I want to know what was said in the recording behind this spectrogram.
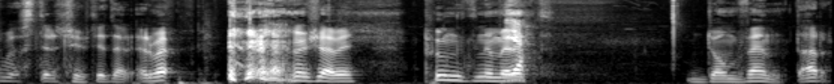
Så bara stretcha ut det där. Är du med? nu kör vi. Punkt nummer Ja. ett. De väntar.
